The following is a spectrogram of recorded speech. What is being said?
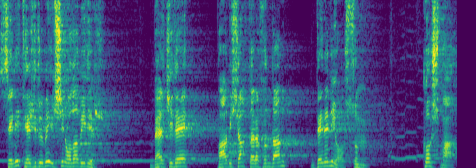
Seni tecrübe işin olabilir. Belki de padişah tarafından deneniyorsun. Koşma,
